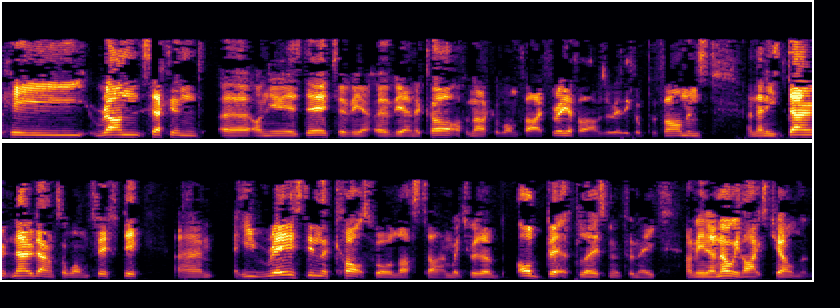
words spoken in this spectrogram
he ran second uh, on New Year's Day to Vienna, uh, Vienna Court off a mark of 153. I thought that was a really good performance. And then he's down now down to 150. Um, he raced in the Cotswold last time, which was an odd bit of placement for me. I mean, I know he likes Cheltenham,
